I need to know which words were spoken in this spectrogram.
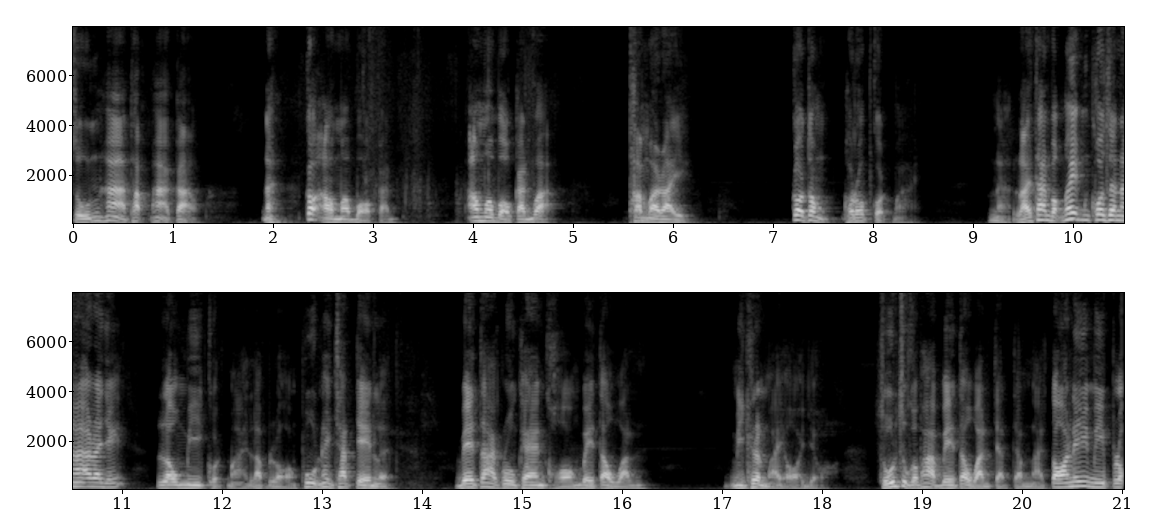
1005ทับ59 ก็เอามาบอกกัน เอามาบอกกันว่าทำอะไรก็ต้องเคารพกฎหมายนะหลายท่านบอกเฮ้ยมันโฆษณาอะไรอย่างนี้ เรามีกฎหมายรับรอง พูดให้ชัดเจนเลยเบต้ากรูแคนของเบต้าวันมีเครื่องหมายออยศูนย์สุขภาพเบต้าวันจัดจำหน่าย ตอนนี้มีโปร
